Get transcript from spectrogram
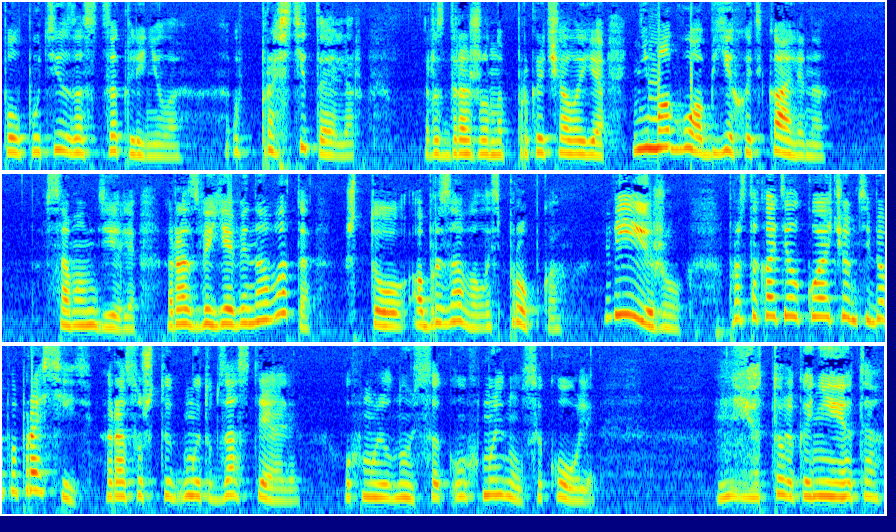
полпути заклинило. «Прости, Тайлер», – раздраженно прокричала я, – «не могу объехать Калина». «В самом деле, разве я виновата, что образовалась пробка?» «Вижу. Просто хотел кое о чем тебя попросить, раз уж ты, мы тут застряли», — ухмыльнулся, ухмыльнулся Коули. «Нет, только не это».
